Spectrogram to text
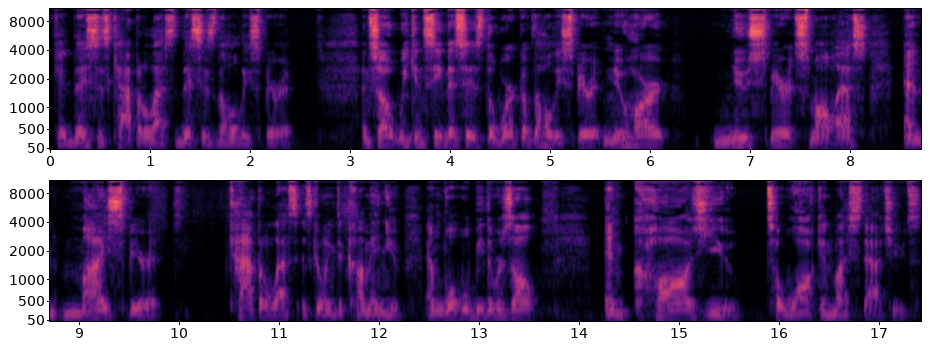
Okay, this is capital S, this is the Holy Spirit. And so we can see this is the work of the Holy Spirit, new heart, new spirit, small s, and my spirit, capital S, is going to come in you. And what will be the result? And cause you to walk in my statutes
